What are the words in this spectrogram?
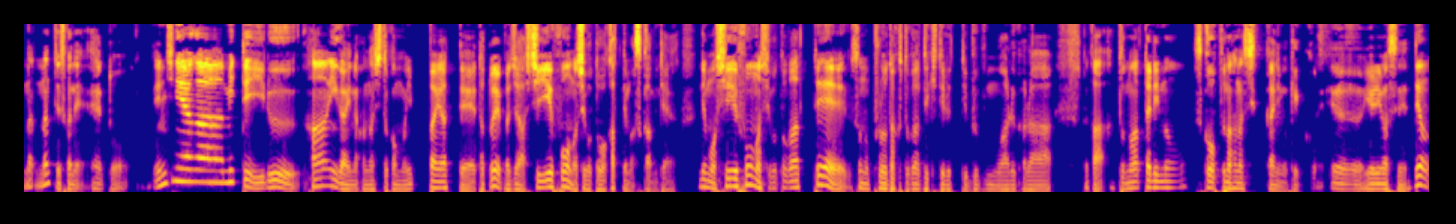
な、なんていうんですかね、えっ、と、エンジニアが見ている範囲外の話とかもいっぱいあって、例えばじゃあ CFO の仕事分かってますかみたいな。でも CFO の仕事があって、そのプロダクトができてるっていう部分もあるから、なんか、どのあたりのスコープの話かにも結構、やりますね。でも、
